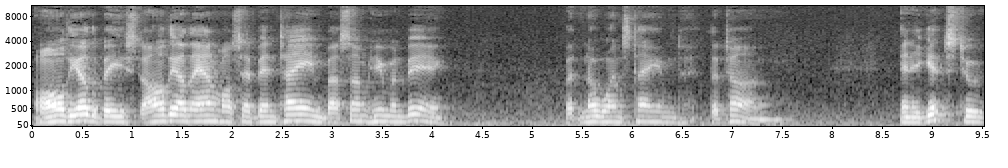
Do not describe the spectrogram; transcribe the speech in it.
All the other beasts, all the other animals have been tamed by some human being, but no one's tamed the tongue. And he gets to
